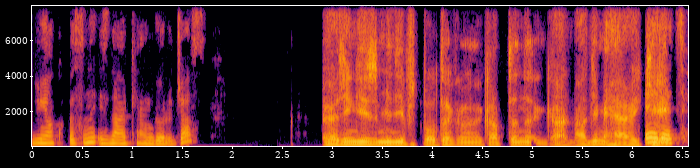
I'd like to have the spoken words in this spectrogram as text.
Dünya Kupası'nı izlerken göreceğiz. Evet İngiliz milli futbol takımının kaptanı galiba değil mi Harry Kane? Evet.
